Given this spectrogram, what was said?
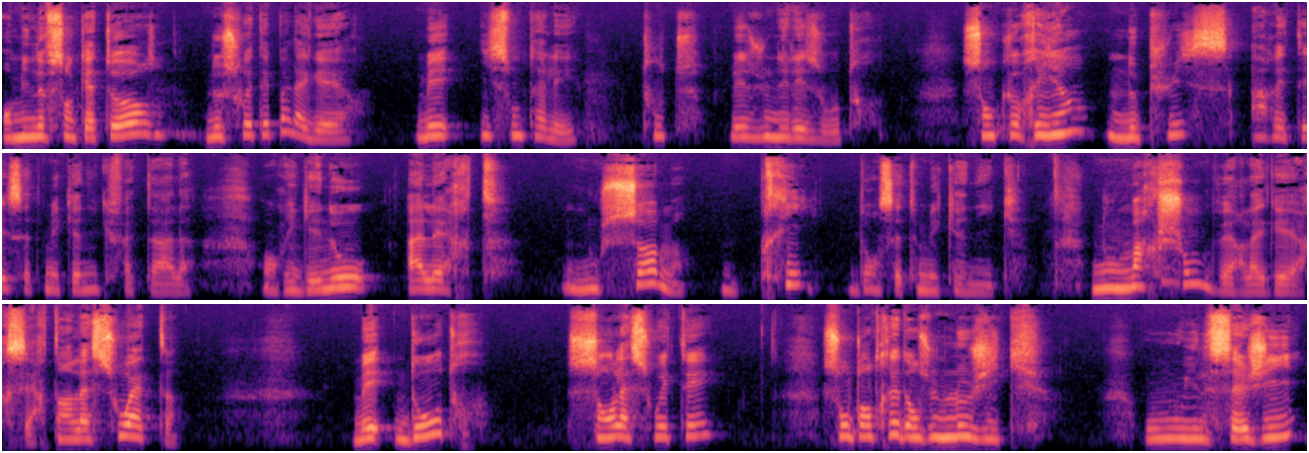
en 1914, ne souhaitaient pas la guerre, mais y sont allées, toutes les unes et les autres, sans que rien ne puisse arrêter cette mécanique fatale. Henri Guénaud alerte. Nous sommes pris dans cette mécanique. Nous marchons vers la guerre. Certains la souhaitent, mais d'autres, sans la souhaiter, sont entrés dans une logique où il s'agit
